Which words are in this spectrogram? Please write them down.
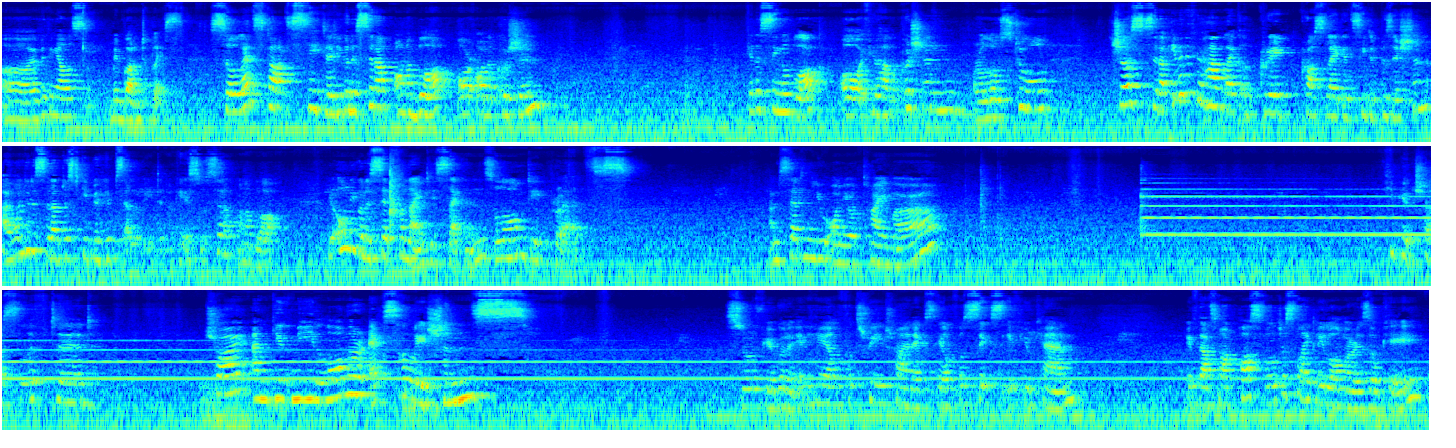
Uh, everything else we've got into place. So let's start seated. You're going to sit up on a block or on a cushion. Get a single block, or if you have a cushion or a low stool, just sit up. Even if you have like a great cross-legged seated position, I want you to sit up just to keep your hips elevated. Okay, so sit up on a block. You're only going to sit for 90 seconds. Long, deep breaths. I'm setting you on your timer. Keep your chest lifted. Try and give me longer exhalations. So if you're going to inhale for three, try and exhale for six if you can. If that's not possible, just slightly longer is okay.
